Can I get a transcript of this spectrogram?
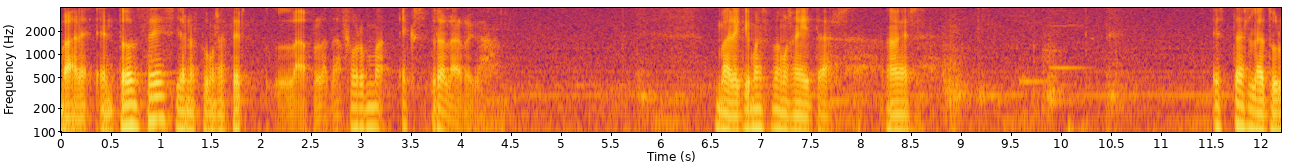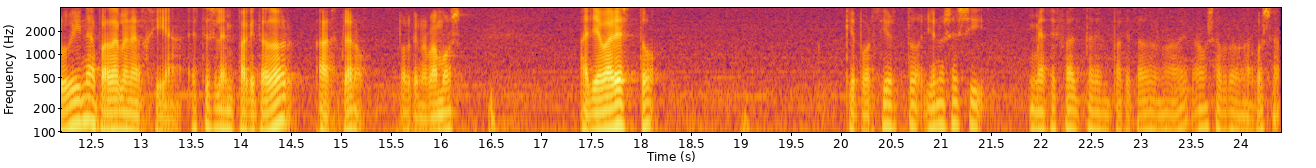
Vale, entonces ya nos podemos hacer la plataforma extra larga. Vale, ¿qué más vamos a necesitar? A ver. Esta es la turbina para darle energía. Este es el empaquetador. Ah, claro, porque nos vamos a llevar esto. Que por cierto, yo no sé si me hace falta el empaquetador. No, a ver, vamos a probar una cosa.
